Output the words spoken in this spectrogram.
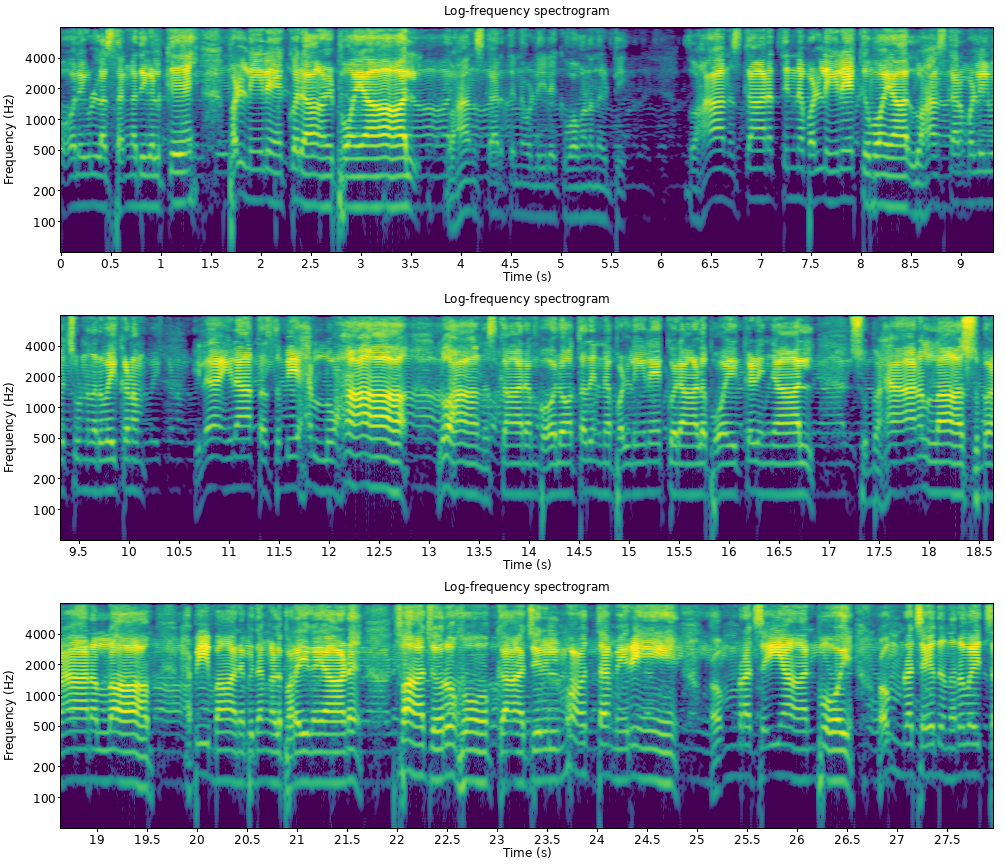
പോലെയുള്ള സംഗതികൾക്ക് പള്ളിയിലേക്ക് ഒരാൾ പോയാൽ ലുഹാ നിസ്കാരത്തിന് പള്ളിയിലേക്ക് പോകണം എന്ന് കിട്ടി നിസ്കാരത്തിന് പള്ളിയിലേക്ക് പോയാൽ നിസ്കാരം പള്ളിയിൽ വെച്ചുകൊണ്ട് നിർവഹിക്കണം. ഇല ഇലാ തസ്ബീഹൽ ലുഹാ. ലുഹാ നിസ്കാരം പോലോത്തതിന് പള്ളിയിലേക്ക് ഒരാൾ പോയി കഴിഞ്ഞാൽ ഹബീബാനബിതങ്ങൾ പറയുകയാണ് ഉംറ ചെയ്യാൻ പോയി. ഉംറ ചെയ്ത് നിർവഹിച്ച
